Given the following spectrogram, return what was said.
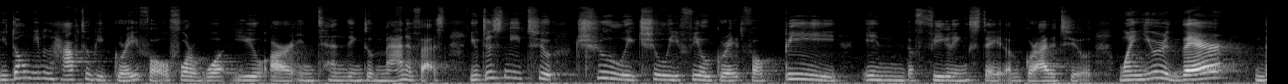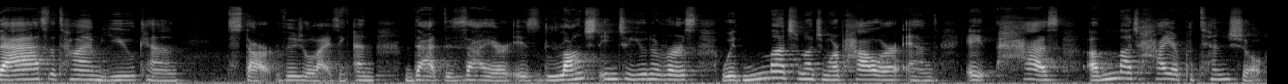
You don't even have to be grateful for what you are intending to manifest. You just need to truly truly feel grateful. Be in the feeling state of gratitude. When you're there, that's the time you can start visualizing. And that desire is launched into universe with much much more power and it has a much higher potential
